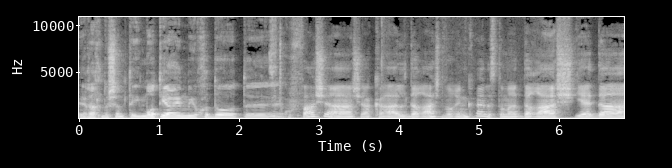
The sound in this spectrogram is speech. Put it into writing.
אירחנו שם טעימות יין מיוחדות. אה, זו תקופה שה, שהקהל דרש דברים כאלה? זאת אומרת, דרש ידע,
